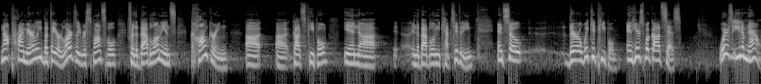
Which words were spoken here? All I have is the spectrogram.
not primarily, but they are largely responsible for the Babylonians conquering uh, uh, God's people in, uh, in the Babylonian captivity. And so they're a wicked people. And here's what God says Where's Edom now?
